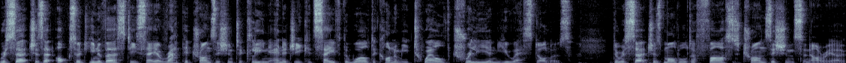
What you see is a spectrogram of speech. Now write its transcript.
Researchers at Oxford University say a rapid transition to clean energy could save the world economy 12 trillion US dollars. The researchers modelled a fast transition scenario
